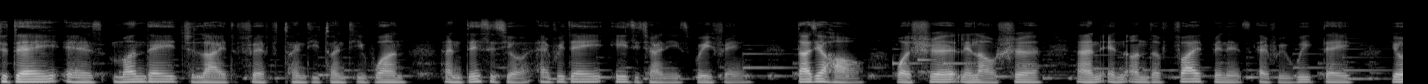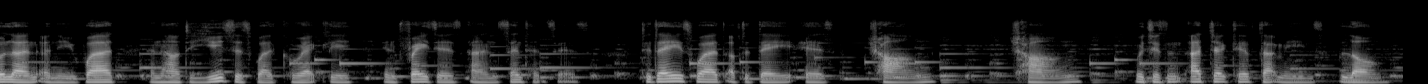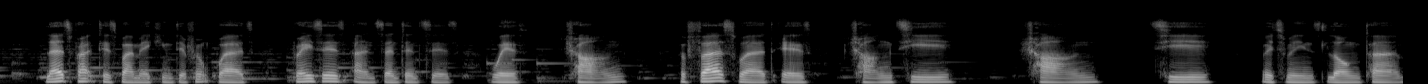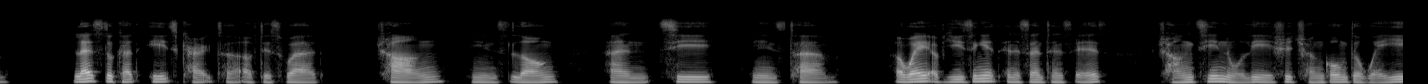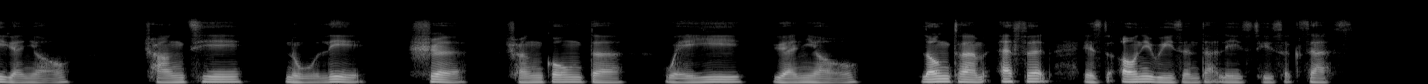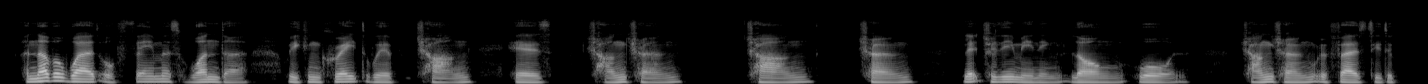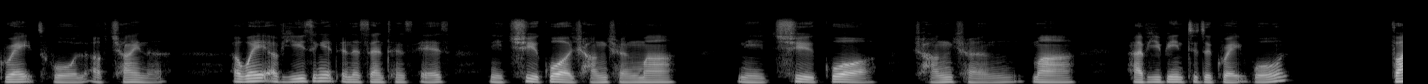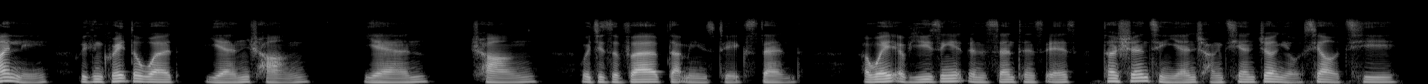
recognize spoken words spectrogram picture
Today is Monday, July the 5th, 2021, and this is your Everyday Easy Chinese briefing. 大家好，我是林老师, and in under 5 minutes every weekday, you'll learn a new word and how to use this word correctly in phrases and sentences. Today's word of the day is 长,长, which is an adjective that means long. Let's practice by making different words, phrases, and sentences with 长. The first word is 长期,长期, which means long term. Let's look at each character of this word. 长 means long and 期 means term. A way of using it in a sentence is 长期努力是成功的唯一缘由。 长期努力是成功的唯一缘由。Long-term effort is the only reason that leads to success. Another word or famous wonder we can create with 长 is 长城,长城, literally meaning long wall. Changcheng refers to the Great Wall of China. A way of using it in a sentence is 你去过长城吗？你去过长城吗？Have you been to the Great Wall? Finally, we can create the word 延长,延长, which is a verb that means to extend. A way of using it in a sentence is 他申请延长签证有效期。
